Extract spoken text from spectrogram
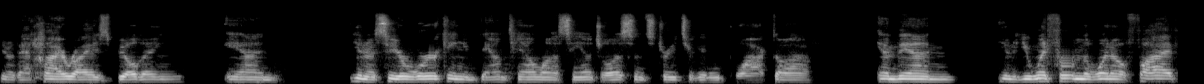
you know, that high-rise building and you know, so you're working in downtown Los Angeles and streets are getting blocked off. And then you know, you went from the 105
